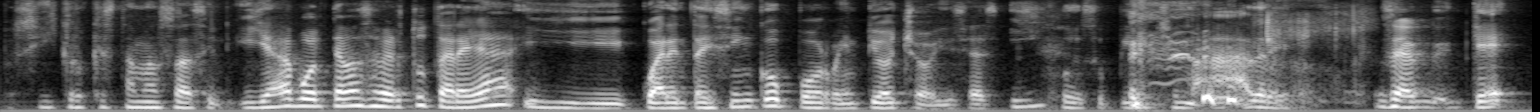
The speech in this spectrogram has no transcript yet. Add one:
pues sí, creo que está más fácil. Y ya volteabas a ver tu tarea y 45 por 28. Y dices, hijo de su pinche madre. o sea, ¿qué?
